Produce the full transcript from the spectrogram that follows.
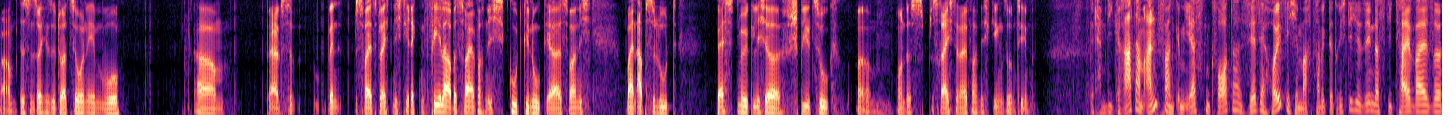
ähm, das sind solche Situationen eben, wo ähm, ja, das, wenn, das war jetzt vielleicht nicht direkt ein Fehler, aber es war einfach nicht gut genug, ja, es war nicht mein absolut bestmöglicher Spielzug ähm, mhm. und das, das reicht dann einfach nicht gegen so ein Team. Das haben die gerade am Anfang im ersten Quarter sehr, sehr häufig gemacht. Habe ich das richtig gesehen, dass die teilweise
